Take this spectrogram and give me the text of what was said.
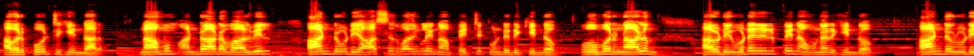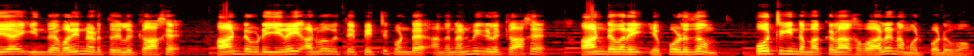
அவர் போற்றுகின்றார். நாமும் அன்றாட வாழ்வில் ஆண்டவருடைய ஆசீர்வாதங்களை நாம் பெற்றுக் கொண்டிருக்கின்றோம். ஒவ்வொரு நாளும் அவருடைய உடனிருப்பை நாம் உணர்கின்றோம். ஆண்டவருடைய இந்த வழிநடத்துதலுக்காக ஆண்டவருடைய இறை அனுபவத்தை பெற்றுக்கொண்ட அந்த நன்மைகளுக்காக ஆண்டவரை எப்பொழுதும் போற்றுகின்ற மக்களாக வாழ நாம் முற்படுவோம்.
